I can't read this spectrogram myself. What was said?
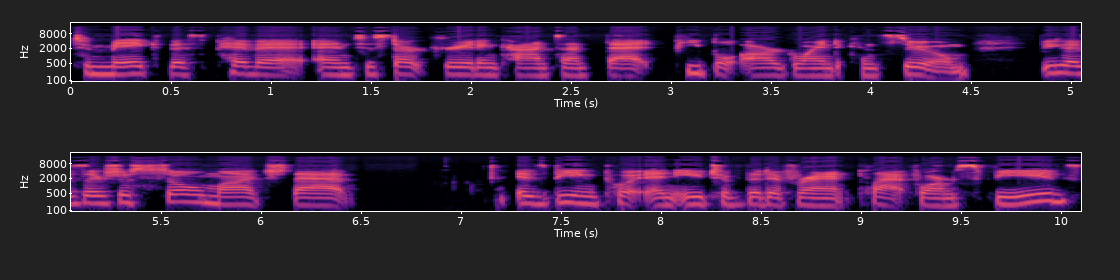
to make this pivot and to start creating content that people are going to consume. Because there's just so much that is being put in each of the different platforms feeds.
